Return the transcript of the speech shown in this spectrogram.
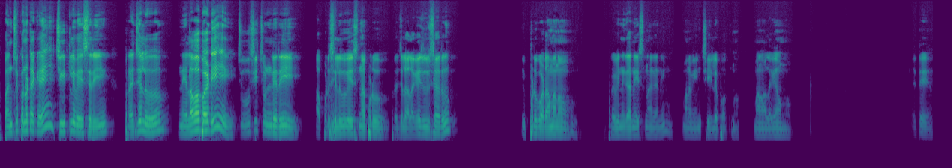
పంచుకొనుటకే చీట్లు వేసిరి. ప్రజలు నిలవబడి చూసి చుండిరి అప్పుడు సిలువు వేసినప్పుడు ప్రజలు అలాగే చూశారు. ఇప్పుడు కూడా మనం ప్రవీణ్ గారిని వేసినా కానీ మనం ఏం చేయలేకపోతున్నాం. మనం అలాగే ఉన్నాం. అయితే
